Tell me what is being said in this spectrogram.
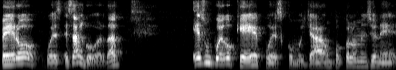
pero pues es algo, ¿verdad? Es un juego que, pues como ya un poco lo mencioné,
